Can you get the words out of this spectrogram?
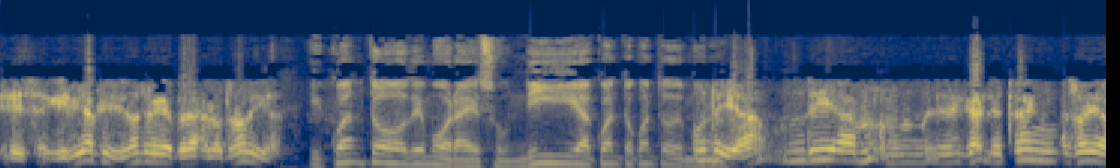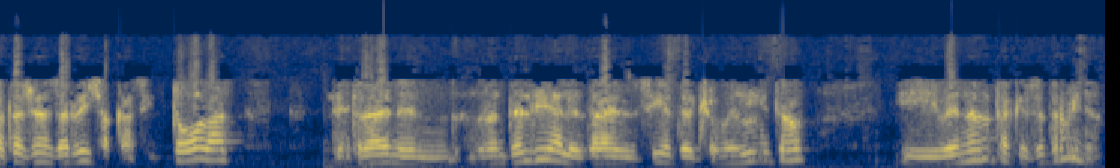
eh, seguir viaje y si no te voy a esperar el otro día. ¿Y cuánto demora eso? ¿Un día? ¿Cuánto cuánto demora? Un día, un día mm, le traen gasoil a la estación de servicio, casi todas, le traen en, durante el día, le traen 7, 8 mil litros y venden hasta que se termina.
